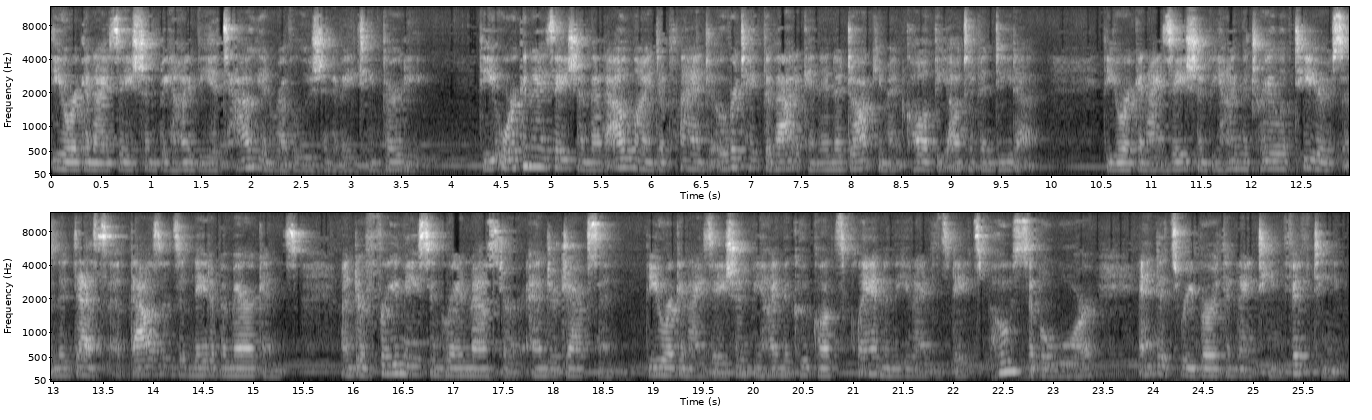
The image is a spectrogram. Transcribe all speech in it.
the organization behind the Italian Revolution of 1830, the organization that outlined a plan to overtake the Vatican in a document called the Alta Vendita, the organization behind the Trail of Tears and the deaths of thousands of Native Americans under Freemason Grandmaster Andrew Jackson, the organization behind the Ku Klux Klan in the United States post-Civil War and its rebirth in 1915,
